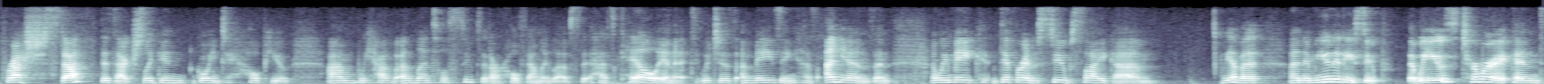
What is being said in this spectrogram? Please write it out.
fresh stuff that's actually going to help you. Um, we have a lentil soup that our whole family loves that has kale in it, which is amazing, has onions, and, and we make different soups like um, we have a, an immunity soup that we use turmeric and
